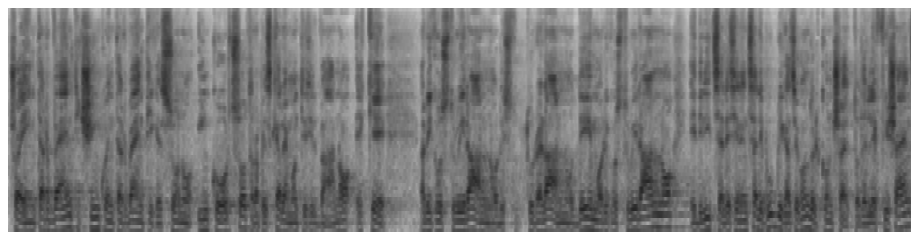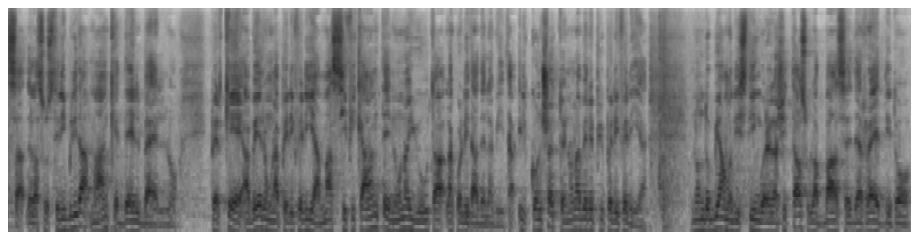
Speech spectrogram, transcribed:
cioè interventi, 5 interventi che sono in corso tra Pescara e Montesilvano e che ricostruiranno, ristruttureranno, demo ricostruiranno edilizia residenziale pubblica secondo il concetto dell'efficienza, della sostenibilità ma anche del bello perché avere una periferia massificante non aiuta la qualità della vita. Il concetto è non avere più periferie. Non dobbiamo distinguere la città sulla base del reddito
